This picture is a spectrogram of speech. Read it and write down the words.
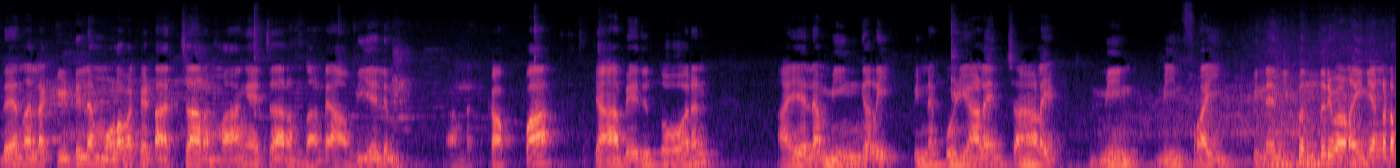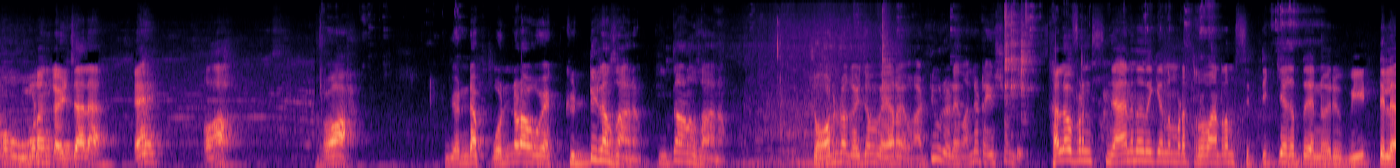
ഇതേ നല്ല കിടിലം മുളവൊക്കെ ഇട്ട അച്ചാറും മാങ്ങ അച്ചാറും താണ്ടെ അവിയലും താണ്ടെ കപ്പ ക്യാബേജ് തോരൻ അയല മീൻകറി പിന്നെ കൊഴിയാളയും ചാളയും മീൻ മീൻ ഫ്രൈ. പിന്നെ ഇനിയിപ്പോൾ എന്തൊരു വേണം? ഇനി അങ്ങോട്ട് നമുക്ക് ഊണം കഴിച്ചാലാ. ഏ? വാ. വാ. എന്റെ പൊന്നട പോയ കിഡില സാധനം. ഇതാണ് സാധനം. ചോറിന്റെ കഴിച്ചപ്പോൾ വേറെ അടിപൊളിയുടെ നല്ല ടേസ്റ്റ് ഉണ്ട്. ഹലോ ഫ്രണ്ട്സ് ഞാനിന്ന് നിൽക്കുന്ന നമ്മുടെ ട്രിവാൻഡ്രം സിറ്റിക്കകത്ത് തന്നെ ഒരു വീട്ടിലെ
